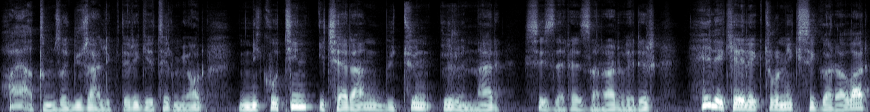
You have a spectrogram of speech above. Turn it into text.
hayatımıza güzellikleri getirmiyor. Nikotin içeren bütün ürünler sizlere zarar verir. Hele ki elektronik sigaralar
